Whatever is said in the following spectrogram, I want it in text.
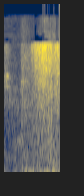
Gotcha.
